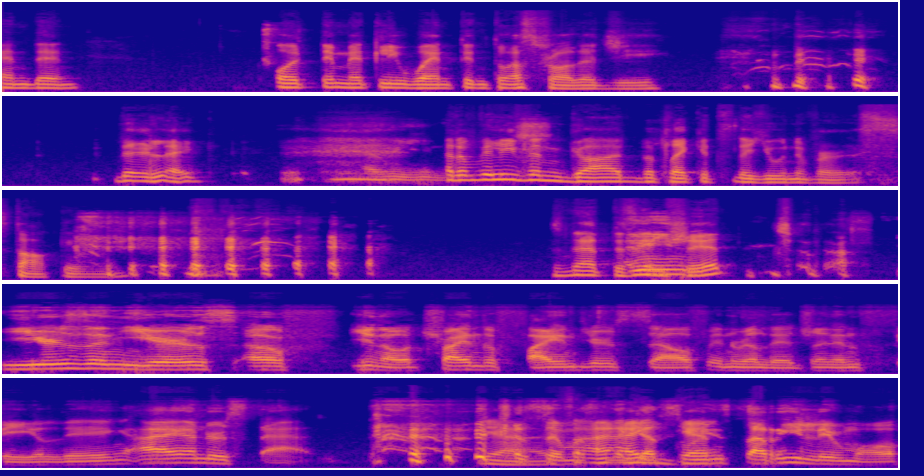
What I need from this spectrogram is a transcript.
and then ultimately went into astrology. They're like, I mean, I don't believe in God, but like it's the universe talking. Isn't that the I same mean, shit? years and years of, you know, trying to find yourself in religion and failing, I understand. Yeah, Kasi mas I, I mo get yung sarili mo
